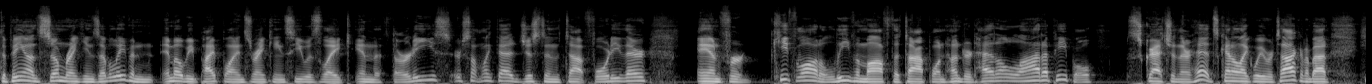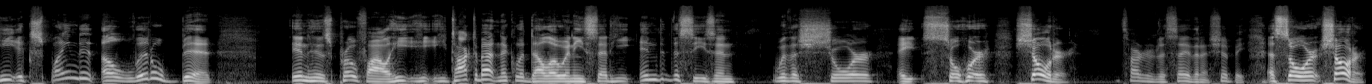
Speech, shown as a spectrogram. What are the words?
depending on some rankings, I believe in MLB Pipeline's rankings, he was like in the 30s or something like that, just in the top 40 there. And for Keith Law to leave him off the top 100 had a lot of people scratching their heads, kind of like we were talking about. He explained it a little bit in his profile. He, he, he talked about Nick Lodolo and he said he ended the season with a sore, a sore shoulder. It's harder to say than it should be. A sore shoulder.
